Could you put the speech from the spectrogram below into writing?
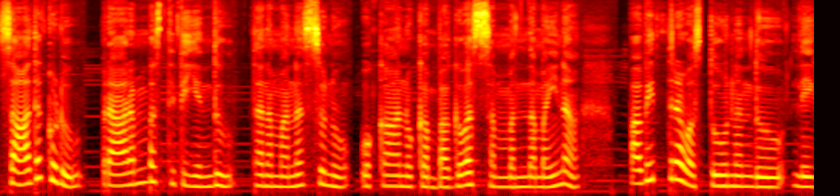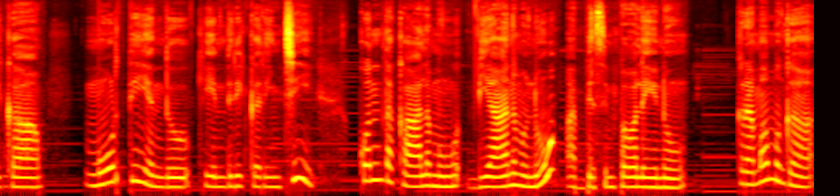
సాధకుడు ప్రారంభ స్థితి ఎందు తన మనస్సును ఒకానొక భగవత్ సంబంధమైన పవిత్ర వస్తువునందు లేక మూర్తి ఎందు కేంద్రీకరించి కొంతకాలము ధ్యానమును అభ్యసింపవలేను. క్రమముగా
